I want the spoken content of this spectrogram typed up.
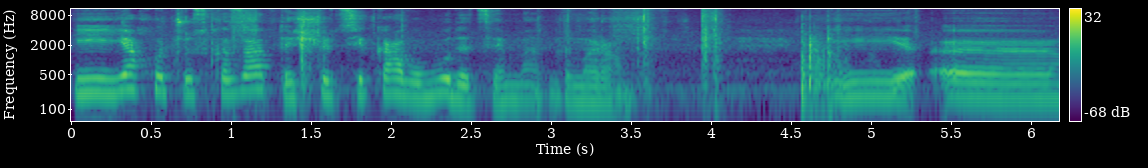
І я хочу сказати, що цікаво буде цей бумеранг. І е,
